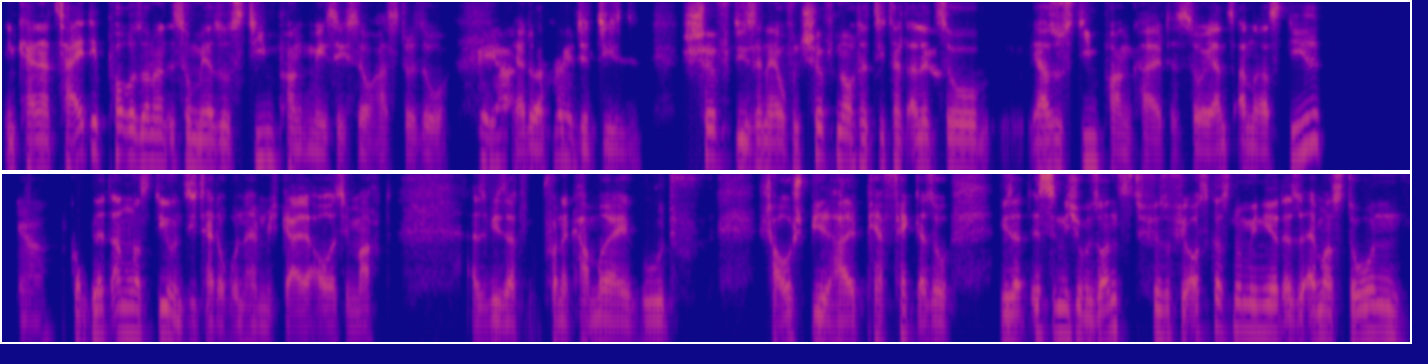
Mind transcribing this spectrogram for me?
in keiner Zeitepoche, sondern ist so mehr so Steampunk-mäßig, so hast du so. ja, Ja, du hast crazy. die, die Schiff, die sind ja auf dem Schiff noch, das sieht halt alles so, ja, so Steampunk halt. Das ist so ein ganz anderer Stil, ja. komplett anderer Stil und sieht halt auch unheimlich geil aus gemacht. Also wie gesagt, von der Kamera her gut. Schauspiel halt perfekt. Also, wie gesagt, ist sie nicht umsonst für so viele Oscars nominiert. Also Emma Stone,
